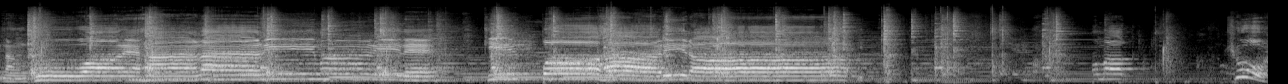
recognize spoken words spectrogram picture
난 구원의 하나님을 인해 기뻐하리라. 음악 큐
